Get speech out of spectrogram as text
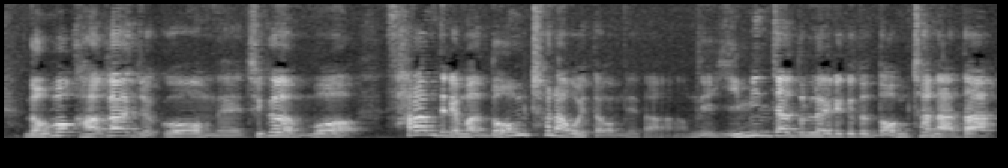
넘어가가지고 네, 지금 뭐 사람들이 막 넘쳐나고 있다고 합니다. 네, 이민자들로 이렇게 또 넘쳐나다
